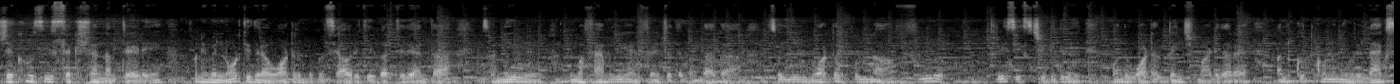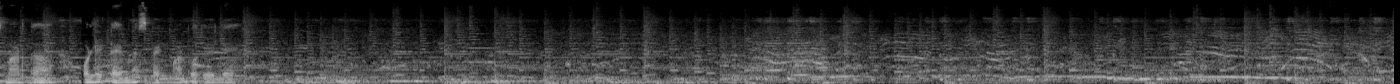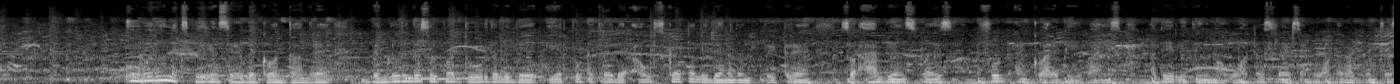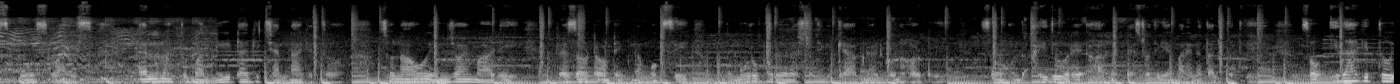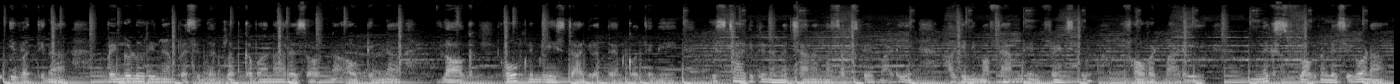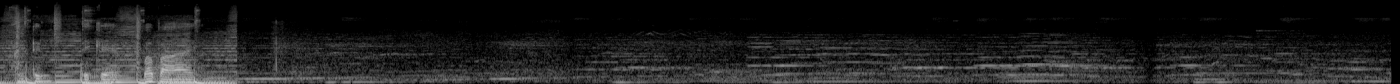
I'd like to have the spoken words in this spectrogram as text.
ಜಕೂಸಿ ಸೆಕ್ಷನ್ ಅಂತೇಳಿ. ಸೊ ನೀವಿಲ್ಲಿ ನೋಡ್ತಿದ್ದೀರಾ ವಾಟರ್ ಬಬಲ್ಸ್ ಯಾವ ರೀತಿ ಬರ್ತಿದೆ ಅಂತ. ಸೊ ನೀವು ನಿಮ್ಮ ಫ್ಯಾಮಿಲಿ ಆ್ಯಂಡ್ ಫ್ರೆಂಡ್ಸ್ ಜೊತೆ ಬಂದಾಗ ಸೊ ಈ ವಾಟರ್ ಫುಲ್ನ ಫುಲ್ಲು ತ್ರೀ ಸಿಕ್ಸ್ಟಿ ಡಿಗ್ರಿ ಒಂದು ವಾಟರ್ ಬೆಂಚ್ ಮಾಡಿದ್ದಾರೆ. ಅಲ್ಲಿ ಕುತ್ಕೊಂಡು ನೀವು ರಿಲ್ಯಾಕ್ಸ್ ಮಾಡ್ತಾ ಒಳ್ಳೆ ಟೈಮ್ನ ಸ್ಪೆಂಡ್ ಮಾಡ್ಬೋದು ಇಲ್ಲಿ. ಓವರಾಲ್ ಎಕ್ಸ್ಪೀರಿಯನ್ಸ್ ಹೇಳಬೇಕು ಅಂತ ಅಂದರೆ ಬೆಂಗಳೂರಿಂದ ಸ್ವಲ್ಪ ದೂರದಲ್ಲಿದೆ ಏರ್ಪೋರ್ಟ್ ಹತ್ರ ಇದೆ ಔಟ್ಸ್ಕರ್ಟಲ್ಲಿದೆ ಅನ್ನೋದೊಂದು ಬಿಟ್ಟರೆ so ambience wise food and quality wise ಅದೇ ರೀತಿ ನಿಮ್ಮ water slides and water adventure sports wise ಎಲ್ಲನೂ ತುಂಬ ನೀಟಾಗಿ ಚೆನ್ನಾಗಿತ್ತು. ಸೊ ನಾವು ಎಂಜಾಯ್ ಮಾಡಿ ರೆಸಾರ್ಟ್ ಔಟಿಂಗ್ನ ಮುಗಿಸಿ, ಒಂದು ಮೂರು ಮೂರುವರೆ ಅಷ್ಟೊತ್ತಿಗೆ ಕ್ಯಾಬ್ನ ಹಿಡ್ಕೊಂಡು ಹೊರಟ್ವಿ. ಸೊ ಒಂದು ಐದೂವರೆ, ಆರು ಗಂಟೆ ಅಷ್ಟೊತ್ತಿಗೆ ಮನೆಯನ್ನು ತಲುಪಿದ್ವಿ. ಸೊ ಇದಾಗಿತ್ತು ಇವತ್ತಿನ ಬೆಂಗಳೂರಿನ ಪ್ರಸಿದ್ಧ ಕ್ಲಬ್ ಕಬಾನ ರೆಸಾರ್ಟ್ನ ಔಟಿಂಗ್ನ ವ್ಲಾಗ್ ಹೋಪ್ ನಿಮಗೆ ಇಷ್ಟ ಆಗಿರುತ್ತೆ ಅನ್ಕೋತೀನಿ. ಇಷ್ಟ ಆಗಿದ್ರೆ ನನ್ನ ಚಾನಲ್ನ ಸಬ್ಸ್ಕ್ರೈಬ್ ಮಾಡಿ, ಹಾಗೆ ನಿಮ್ಮ ಫ್ಯಾಮಿಲಿ ಆ್ಯಂಡ್ ಫ್ರೆಂಡ್ಸ್ಗೂ ಫಾರ್ವರ್ಡ್ ಮಾಡಿ. ನೆಕ್ಸ್ಟ್ ವ್ಲಾಗ್ನಲ್ಲಿ ಸಿಗೋಣ. Until take care bye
